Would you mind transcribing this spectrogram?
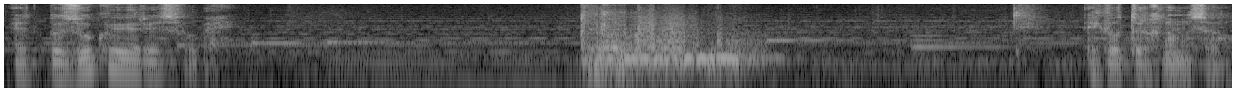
Het bezoekuur is voorbij. Ik wil terug naar mezelf.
